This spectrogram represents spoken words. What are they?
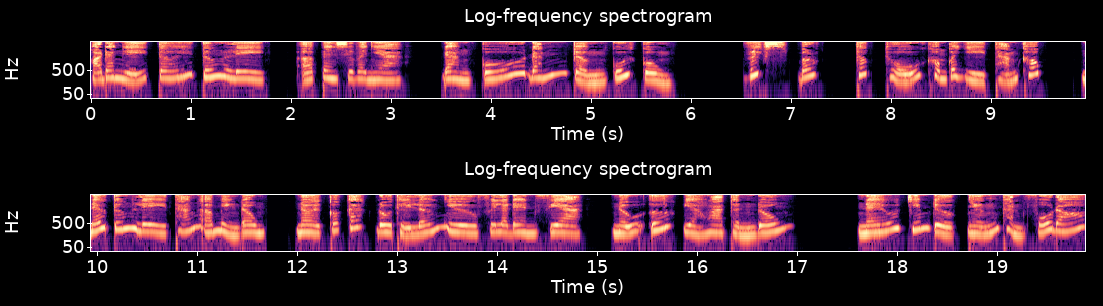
Họ đang nghĩ tới tướng Lee ở Pennsylvania đang cố đánh trận cuối cùng. Vicksburg thất thủ không có gì thảm khốc nếu tướng Lee thắng ở miền Đông, nơi có các đô thị lớn như Philadelphia, Nữ Ước và Hoa Thịnh đốn. Nếu chiếm được những thành phố đó,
